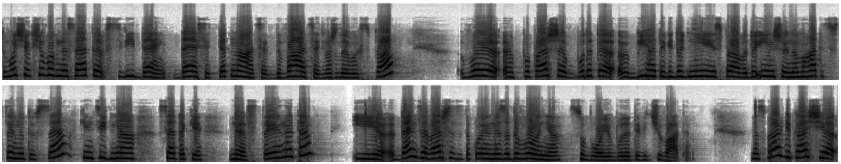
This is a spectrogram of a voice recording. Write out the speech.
Тому що якщо ви внесете в свій день 10, 15, 20 важливих справ, ви, е, по-перше, будете е, бігати від однієї справи до іншої, намагатися встигнути все, в кінці дня все-таки не встигнете, і день завершиться такою незадоволення собою будете відчувати. Насправді краще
